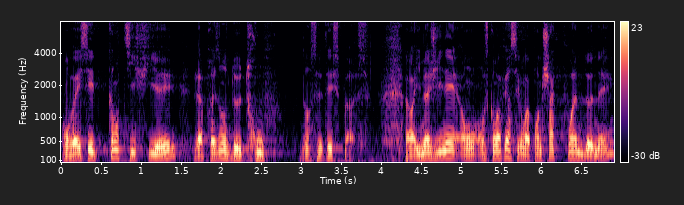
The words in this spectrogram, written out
On va essayer de quantifier la présence de trous dans cet espace. Alors imaginez, ce qu'on va faire, c'est qu'on va prendre chaque point de données,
